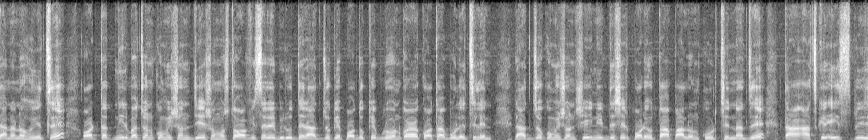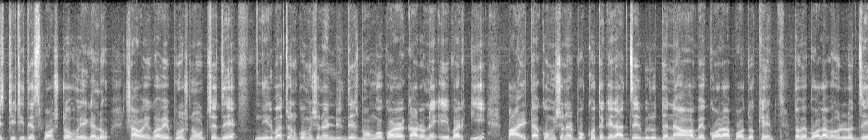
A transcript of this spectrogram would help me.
জানানো হয়েছে। অর্থাৎ নির্বাচন কমিশন যে সমস্ত অফিসারের বিরুদ্ধে রাজ্যকে পদক্ষেপ গ্রহণ করার কথা বলেছিলেন, রাজ্য কমিশন সেই নির্দেশের পরেও তা পালন করছেন না যে তা আজকের এই চিঠিতে স্পষ্ট হয়ে গেল। স্বাভাবিকভাবেই প্রশ্ন উঠছে যে, নির্বাচন কমিশনের নির্দেশ ভঙ্গ করার কারণে এবার কি পাল্টা কমিশনের পক্ষ থেকে রাজ্যের বিরুদ্ধে নেওয়া হবে কড়া পদক্ষেপ? তবে বলা বাহুল্য যে,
